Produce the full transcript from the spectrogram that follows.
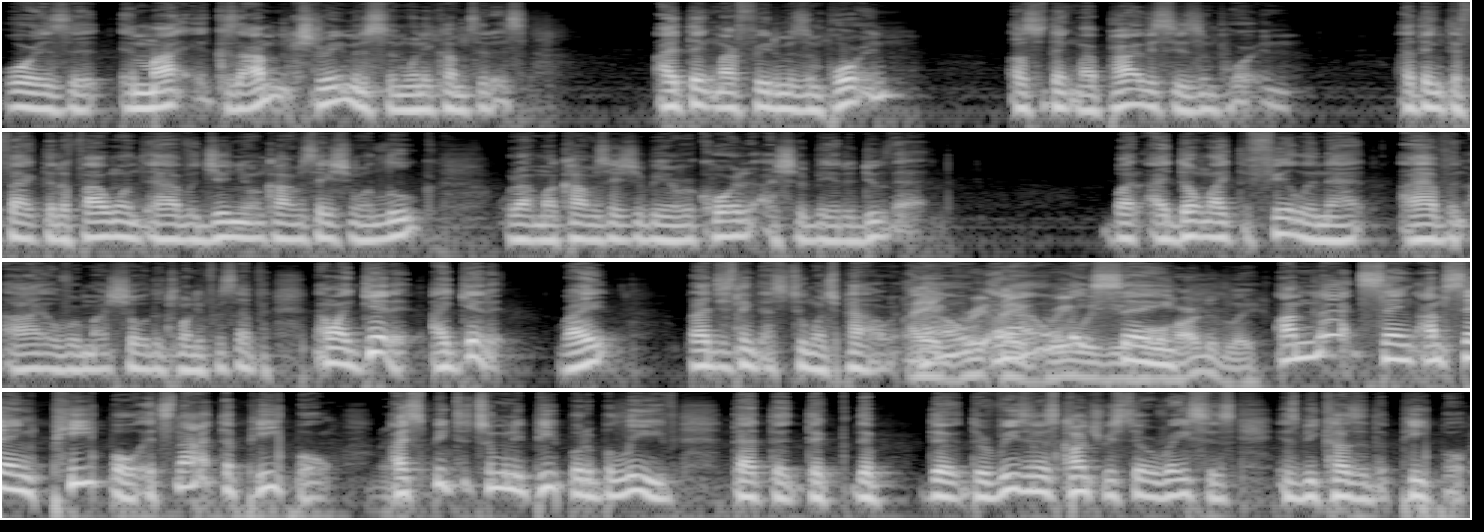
Or is it am i because I'm extreme innocent when it comes to this. I think my freedom is important. I also think my privacy is important. I think the fact that if I want to have a genuine conversation with Luke without my conversation being recorded, I should be able to do that. But I don't like the feeling that I have an eye over my shoulder 24 7. Now I get it. I get it, right? But I just think that's too much power. I And agree- and I agree with you wholeheartedly. I'm not saying I'm saying people. It's not the people. I speak to too many people to believe that the the, the, the, the reason this country is still racist is because of the people.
